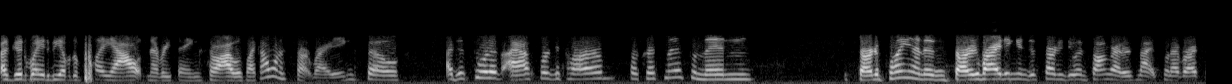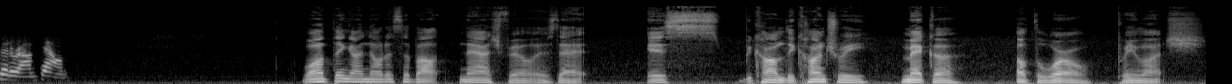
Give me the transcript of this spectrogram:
a good way to be able to play out and everything. So I was like, I want to start writing. So I just sort of asked for a guitar for Christmas and then started playing and started writing and just started doing songwriters nights whenever I could around town. One thing I noticed about Nashville is that it's become the country mecca of the world, pretty much.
